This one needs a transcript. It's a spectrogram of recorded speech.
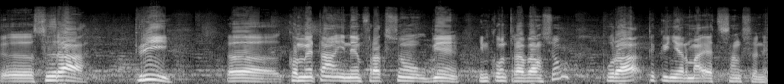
euh, sera pris euh, comme étant une infraction ou bien une contravention pourra pécuniairement être sanctionné.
